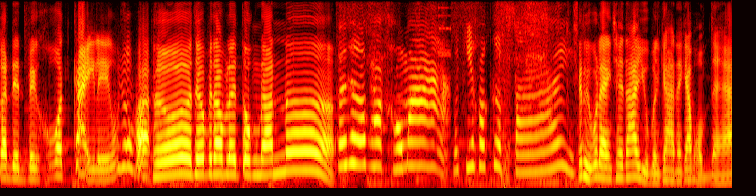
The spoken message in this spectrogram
กระเด็นไปโคตรไกลเลยคุณผู้ชมอะเธอเธอไปทำอะไรตรงนั้นน่ะก็เธอพาเขามา เมื่อกี้เขาเกือบตายก็ถือว่าแรงใช้ได้อยู่เหมือนกันนะครับผมนะฮะ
